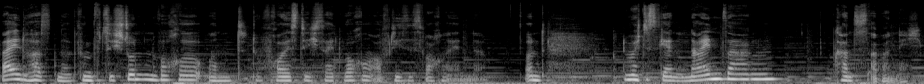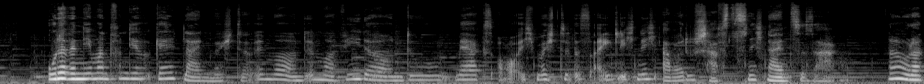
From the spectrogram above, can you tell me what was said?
weil du hast eine 50-Stunden-Woche und du freust dich seit Wochen auf dieses Wochenende. Und du möchtest gerne Nein sagen, kannst es aber nicht. Oder wenn jemand von dir Geld leihen möchte, immer und immer wieder und du merkst, oh, ich möchte das eigentlich nicht, aber du schaffst es nicht, Nein zu sagen. Oder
